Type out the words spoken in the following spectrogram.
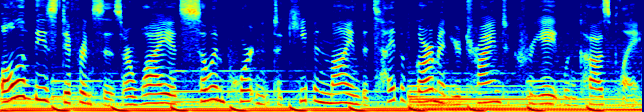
All of these differences are why it's so important to keep in mind the type of garment you're trying to create when cosplaying.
